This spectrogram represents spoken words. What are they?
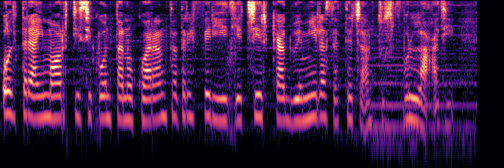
Oltre ai morti si contano 43 feriti e circa 2700 sfollati.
